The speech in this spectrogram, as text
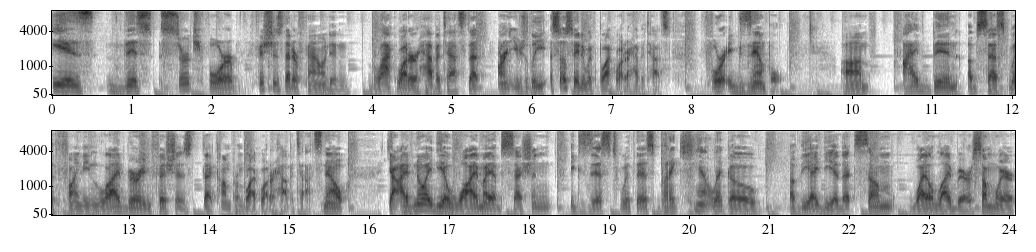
is this search for fishes that are found in blackwater habitats that aren't usually associated with blackwater habitats. For example, um, I've been obsessed with finding live bearing fishes that come from blackwater habitats. Now, yeah, I have no idea why my obsession exists with this, but I can't let go of the idea that some wild live bear somewhere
